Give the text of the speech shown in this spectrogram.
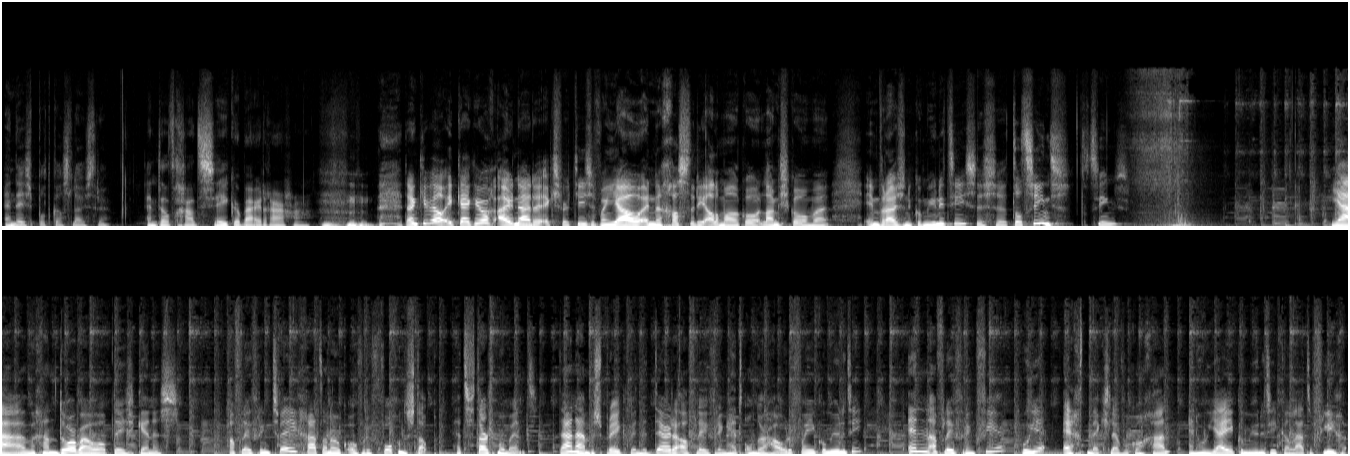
En deze podcast luisteren. En dat gaat zeker bijdragen. Dankjewel. Ik kijk heel erg uit naar de expertise van jou en de gasten die allemaal ko- langskomen in bruisende communities. Dus eh, tot ziens. Tot ziens. Ja, we gaan doorbouwen op deze kennis. Aflevering 2 gaat dan ook over de volgende stap, het startmoment. Daarna bespreken we in de derde aflevering het onderhouden van je community. En in aflevering 4 hoe je echt next level kan gaan en hoe jij je community kan laten vliegen.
